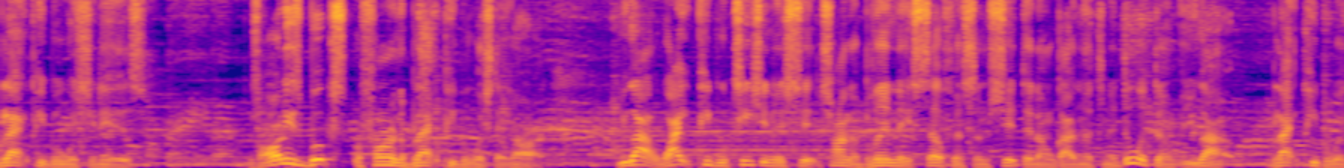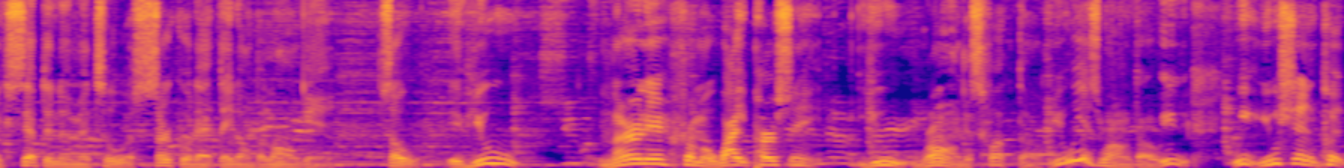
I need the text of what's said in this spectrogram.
black people, which it is, there's all these books referring to black people, which they are. You got white people teaching this shit, trying to blend themselves in some shit that don't got nothing to do with them. You got black people accepting them into a circle that they don't belong in. So if you learning from a white person, you wrong as fuck though. You is wrong though. We we you shouldn't put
